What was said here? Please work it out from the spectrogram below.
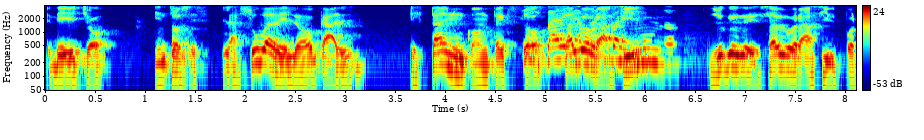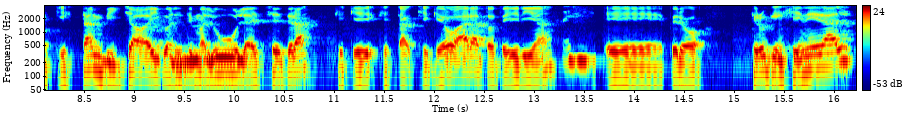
De hecho, entonces, la suba de local está en un contexto, salvo Brasil, mundo. yo creo que salvo Brasil, porque está embichado ahí con el tema Lula, etcétera, que, que, está, que quedó barato, te diría, eh, pero creo que en general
